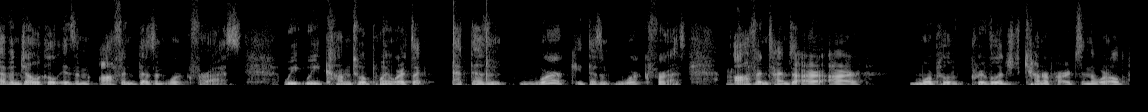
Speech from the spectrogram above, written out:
evangelicalism often doesn't work for us. We we come to a point where it's like that doesn't work. It doesn't work for us. Mhm. Oftentimes, our our more pri- privileged counterparts in the world,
